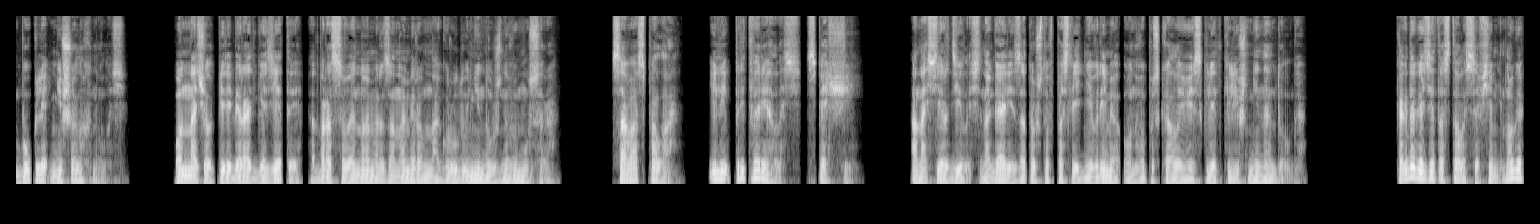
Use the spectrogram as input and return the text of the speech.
Букля не шелохнулась. Он начал перебирать газеты, отбрасывая номер за номером на груду ненужного мусора. Сова спала или притворялась спящей. Она сердилась на Гарри за то, что в последнее время он выпускал ее из клетки лишь ненадолго. Когда газет осталось совсем немного,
